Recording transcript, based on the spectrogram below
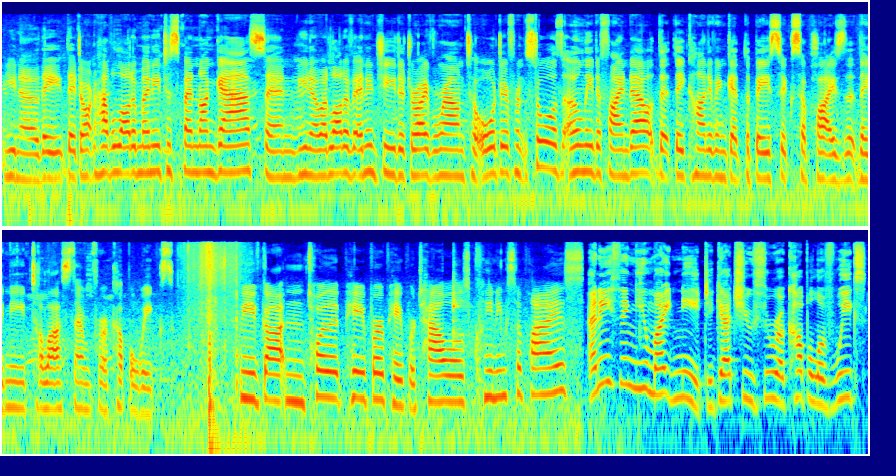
You know, they, they don't have a lot of money to spend on gas and, you know, a lot of energy to drive around to all different stores only to find out that they can't even get the basic supplies that they need to last them for a couple weeks. We've gotten toilet paper, paper towels, cleaning supplies. Anything you might need to get you through a couple of weeks.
